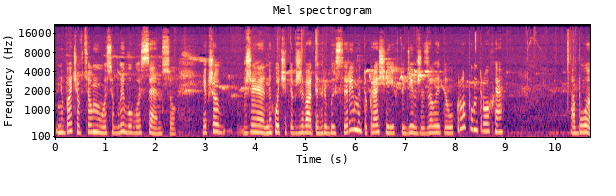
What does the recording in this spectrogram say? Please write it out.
не бачу в цьому особливого сенсу. Якщо вже не хочете вживати гриби сирими, то краще їх тоді вже залити укропом трохи, або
